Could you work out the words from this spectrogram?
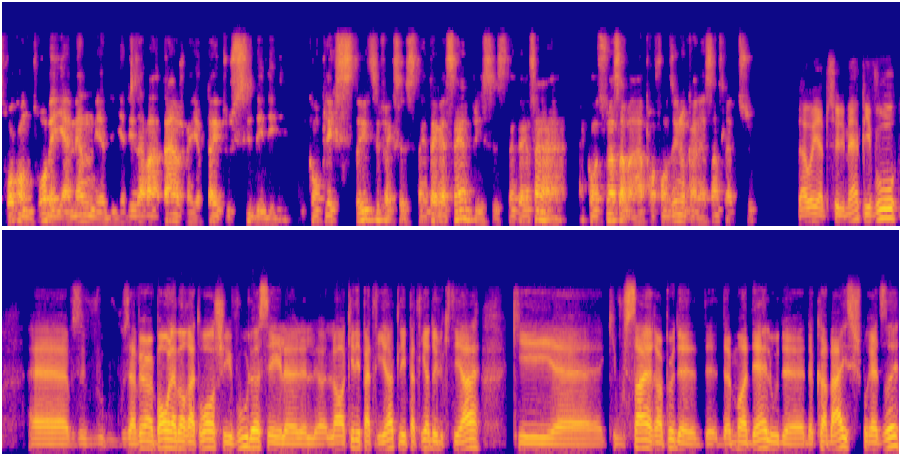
3 contre 3, bien, il amène, il y, a, des avantages, mais il y a peut-être aussi des, des complexités. Fait que c'est intéressant, puis c'est intéressant à, continuer à approfondir nos connaissances là-dessus. Ben oui, absolument. Puis vous, euh, vous, avez un bon laboratoire chez vous, c'est le, hockey des Patriotes, les Patriotes de l'UQTR, qui, euh, qui vous sert un peu de, modèle ou de, cobaye, si je pourrais dire.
